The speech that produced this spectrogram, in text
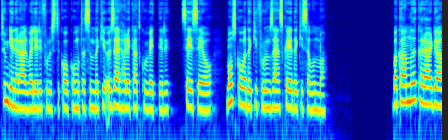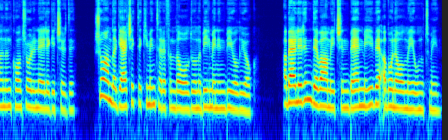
Tüm General Valeri Frustikov komutasındaki Özel Harekat Kuvvetleri, SSO, Moskova'daki Frunzenskaya'daki savunma. Bakanlığı karargahının kontrolünü ele geçirdi. Şu anda gerçekte kimin tarafında olduğunu bilmenin bir yolu yok. Haberlerin devamı için beğenmeyi ve abone olmayı unutmayın.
